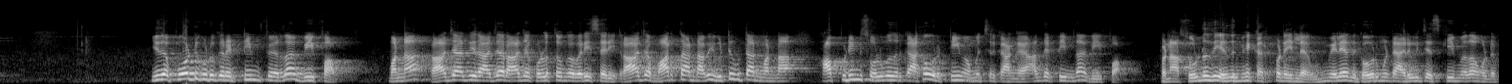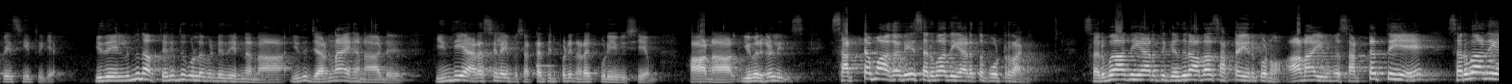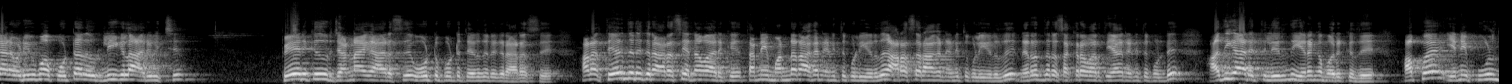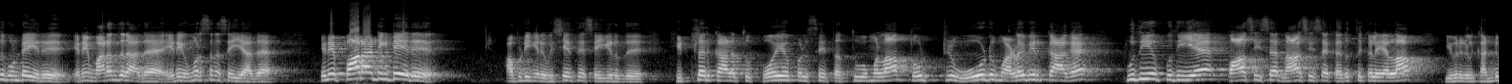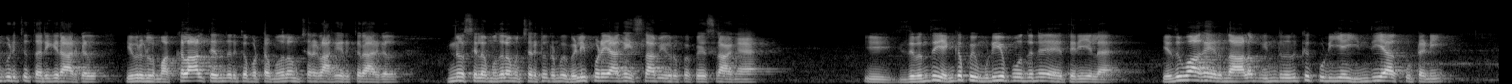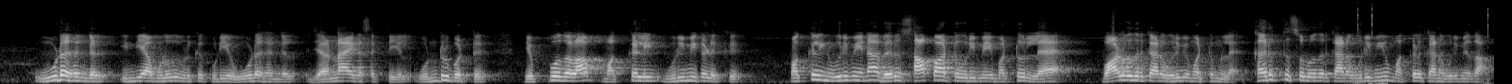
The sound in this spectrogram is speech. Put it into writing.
இதை போட்டு கொடுக்குற டீம் பேர் தான் பிஃபார்ம் மன்னா ராஜாதி ராஜா ராஜ குலத்தவங்க வரி சரி ராஜா மார்த்தாண்டாவை விட்டு விட்டான் மன்னா அப்படின்னு சொல்வதற்காக ஒரு டீம் அமைச்சிருக்காங்க. அந்த டீம் தான் விஃபார்ம் இப்போ நான் சொல்கிறது எதுவுமே கற்பனை இல்லை. உண்மையிலே அது கவர்மெண்ட் அறிவித்த ஸ்கீமை தான் உங்கள்கிட்ட பேசிகிட்டு இருக்கேன். இதிலிருந்து நாம் தெரிந்து கொள்ள வேண்டியது என்னன்னா இது ஜனநாயக நாடு. இந்திய அரசியலமைப்பு சட்டத்தின்படி நடக்கக்கூடிய விஷயம். ஆனால் இவர்கள் சட்டமாகவே சர்வாதிகாரத்தை போட்டுறாங்க சர்வாதிகாரத்துக்கு எதிராக தான் சட்டம் இருக்கணும். ஆனால் இவங்க சட்டத்தையே சர்வாதிகார வடிவமாக போட்டு அதை ஒரு லீகலாக அறிவிச்சு பேருக்கு ஒரு ஜனநாயக அரசு ஓட்டு போட்டு தேர்ந்தெடுக்கிற அரசு. ஆனால் தேர்ந்தெடுக்கிற அரசு என்னவா இருக்குது தன்னை மன்னராக நினைத்துக் கொள்கிறது அரசராக நினைத்துக் கொள்கிறது நிரந்தர சக்கரவர்த்தியாக நினைத்துக்கொண்டு அதிகாரத்திலிருந்து இறங்க மறுக்குது. அப்போ என்னை பூழ்ந்து கொண்டே இரு. என்னை மறந்துடாத என்னை விமர்சனம் செய்யாத. என்னை பாராட்டிக்கிட்டே இரு. அப்படிங்கிற விஷயத்தை செய்கிறது ஹிட்லர் காலத்து கோயப்பல்சை தத்துவமெல்லாம் தோற்று ஓடும் அளவிற்காக புதிய புதிய பாசிச நாசிச கருத்துக்களை எல்லாம் இவர்கள் கண்டுபிடித்து தருகிறார்கள். இவர்கள் மக்களால் தேர்ந்தெடுக்கப்பட்ட முதலமைச்சர்களாக இருக்கிறார்கள். இன்னும் சில முதலமைச்சர்கள் ரொம்ப வெளிப்படையாக இஸ்லாமிய உறுப்பை பேசுகிறாங்க இது வந்து எங்கே போய் முடிய போகுதுன்னு தெரியல. எதுவாக இருந்தாலும் இன்று இருக்கக்கூடிய இந்தியா கூட்டணி ஊடகங்கள் இந்தியா முழுவதும் இருக்கக்கூடிய ஊடகங்கள் ஜனநாயக சக்திகள் ஒன்றுபட்டு எப்போதெல்லாம் மக்களின் உரிமைகளுக்கு மக்களின் உரிமைனா வெறும் சாப்பாட்டு உரிமை மட்டும் இல்லை வாழ்வதற்கான உரிமை மட்டும் இல்லை கருத்து சொல்வதற்கான உரிமையும் மக்களுக்கான உரிமை தான்.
